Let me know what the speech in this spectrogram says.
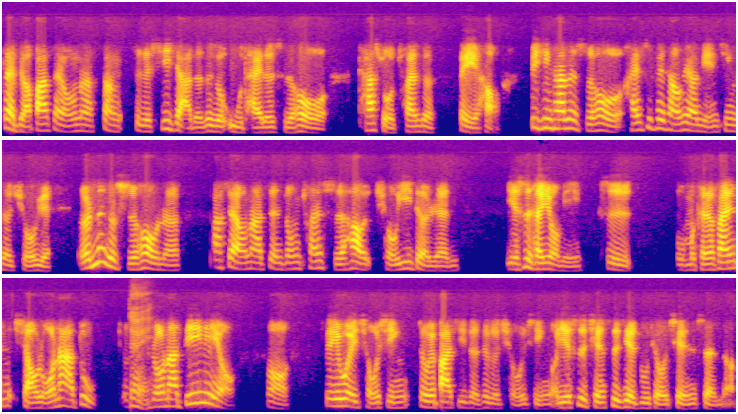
代表巴塞罗那上这个西甲的这个舞台的时候，他所穿的背号。毕竟他那时候还是非常非常年轻的球员，而那个时候呢，巴塞罗那阵中穿十号球衣的人也是很有名。是我们可能翻小罗纳度，就是 Ronaldinho 哦，这一位球星，这位巴西的这个球星哦，也是前世界足球先生呢。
